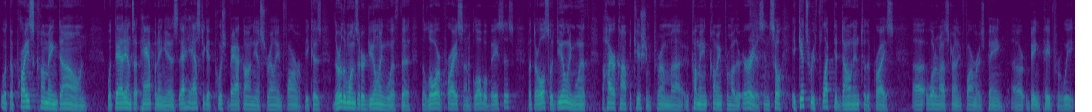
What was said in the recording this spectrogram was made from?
with the price coming down, what that ends up happening is that has to get pushed back on the Australian farmer because they're the ones that are dealing with the, the lower price on a global basis, but they're also dealing with the higher competition from uh, coming, coming from other areas. And so it gets reflected down into the price uh, what an Australian farmer is paying, uh, being paid for wheat.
